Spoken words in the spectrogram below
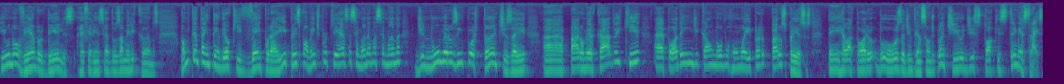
e o novembro deles, referência dos americanos. Vamos tentar entender o que vem por aí, principalmente porque essa semana é uma semana de números importantes aí uh, para o mercado e que uh, podem indicar um novo rumo aí pra, para os preços tem relatório do uso de intenção de plantio de estoques trimestrais.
